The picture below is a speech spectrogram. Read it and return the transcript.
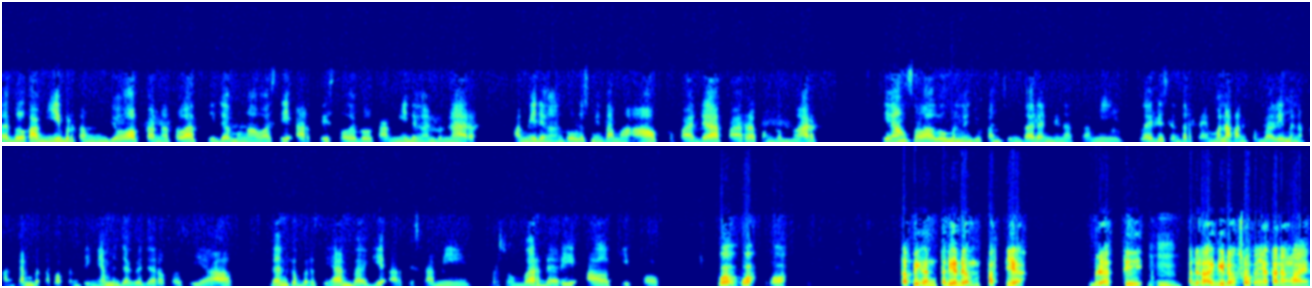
Label kami bertanggung jawab karena telah tidak mengawasi artis label kami dengan benar. Kami dengan tulus minta maaf kepada para penggemar yang selalu menunjukkan cinta dan minat kami. Ladies Entertainment akan kembali menekankan betapa pentingnya menjaga jarak sosial dan kebersihan bagi artis kami. Bersumber dari Al. Wah, wah, wah. Tapi kan tadi ada empat ya berarti mm ada lagi dong surat pernyataan yang lain.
